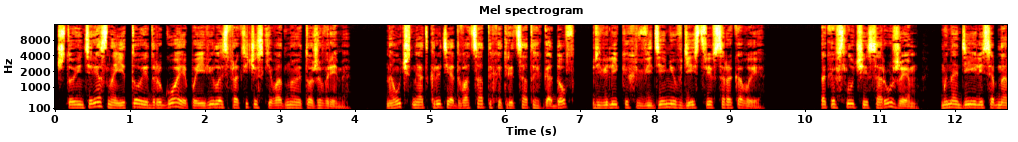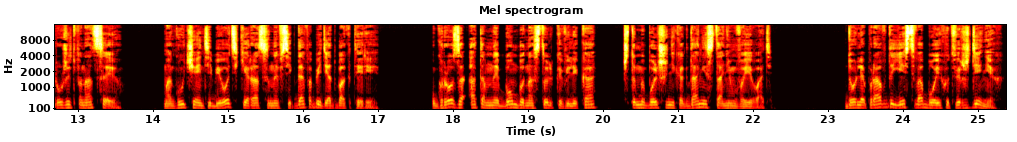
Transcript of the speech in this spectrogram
Что интересно, и то, и другое появилось практически в одно и то же время. Научные открытия 20-х и 30-х годов привели к их введению в действие в 40-е. Как и в случае с оружием, мы надеялись обнаружить панацею. Могучие антибиотики раз и навсегда победят бактерии. Угроза атомной бомбы настолько велика, что мы больше никогда не станем воевать. Доля правды есть в обоих утверждениях,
